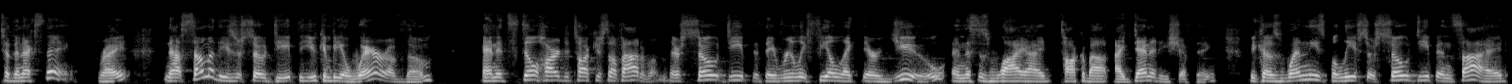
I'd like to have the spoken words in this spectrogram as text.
to the next thing, right? Now, some of these are so deep that you can be aware of them and it's still hard to talk yourself out of them. They're so deep that they really feel like they're you. And this is why I talk about identity shifting, because when these beliefs are so deep inside,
